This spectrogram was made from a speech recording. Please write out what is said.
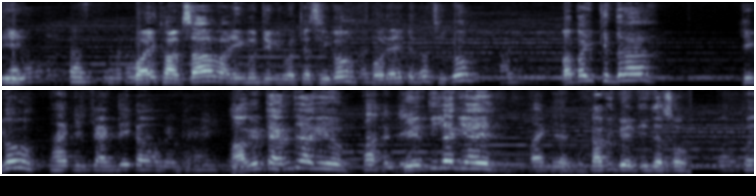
ਜੀ ਵਾਹਿ ਖਾਲਸਾ ਵਾਹਿਗੁਰੂ ਜੀ ਕੀ ਫਤਿਹ। ਸਿੰਘੋ ਹੋ? ਰਿਹਾ ਕਿਦਾਂ? ਠੀਕੋ ਬਾਬਾ ਜੀ ਕਿਦਾਂ? ਠੀਕੋ ਹਾਂਜੀ ਚੜ੍ਹਦੀ ਕਲਾ ਵਿੱਚ ਆ ਗਏ? ਟਾਈਮ ਤੇ ਆ ਗਏ ਹੋ। ਬੇਨਤੀ ਲੈ ਕੇ ਆਏ? ਹਾਂਜੀ ਹਾਂਜੀ। ਕਾਦੀ ਬੇਨਤੀ ਦੱਸੋ? ਕੋਈ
